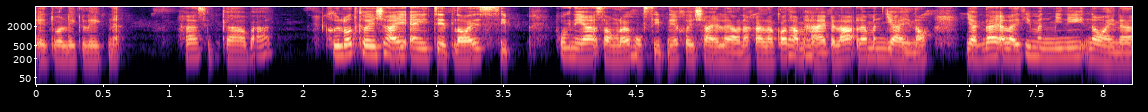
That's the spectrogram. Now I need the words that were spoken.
ไอตัวเล็กๆเนี่ยห้าสิบเก้าบาท คือรถเคยใช้ไอเจ็ดร้อยสิบพวกนี้สองร้อยหกสิบเนี่ยเคยใช้แล้วนะคะ แล้วก็ทำหายไปละแล้วมันใหญ่เนาะ อยากได้อะไรที่มันมินิหน่อยนะ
